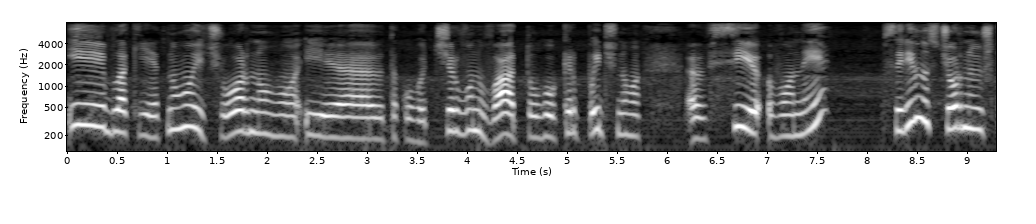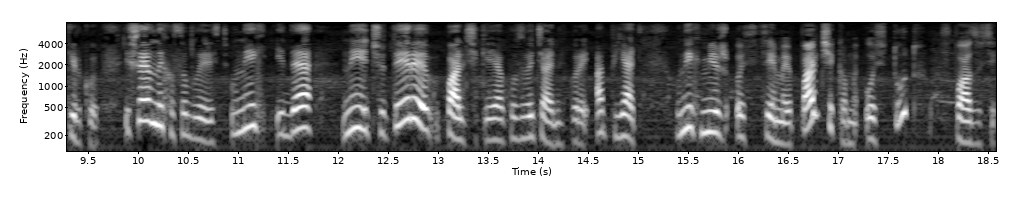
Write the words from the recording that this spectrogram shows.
і блакитного, і чорного, і е, такого червонуватого, кирпичного. Всі вони все рівно з чорною шкіркою. І ще в них особливість: у них іде не 4 пальчики, як у звичайних курей, а 5. У них між ось цими пальчиками, ось тут, в пазусі,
